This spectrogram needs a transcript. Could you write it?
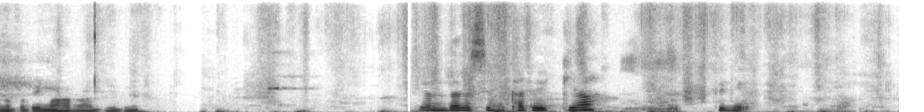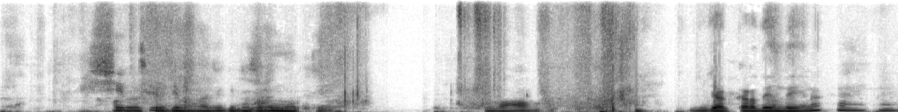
ਗਣਪਤੀ ਮਹਾਰਾਜ ਜੀ ਦੀ। ਦੇ ਅੰਦਰ ਅਸੀਂ ਮੱਥਾ ਟੇਕਿਆ ਤੇ ਸ਼ਿਵ ਜੀ ਮਹਾਰਾਜ ਜੀ ਕਿੰਨੀ ਸੋਹਣੀ ਮੂਰਤੀ ਹੈ। ਵਾਹ ਜਗ ਕਰਦੇ ਹੁੰਦੇ ਹੈ ਨਾ। ਹਮ, ਹਮ,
